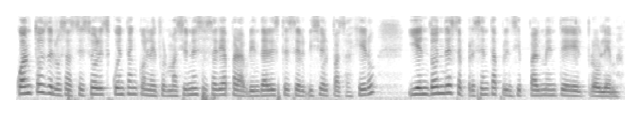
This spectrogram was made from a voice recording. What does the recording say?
cuántos de los asesores cuentan con la información necesaria para brindar este servicio al pasajero y en dónde se presenta principalmente el problema.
